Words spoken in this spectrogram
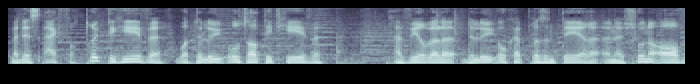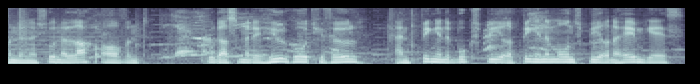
Maar het is echt voor terug te geven wat de lui ons altijd geven. En we willen de lui ook gaan presenteren. En een schone avond en een schone lachavond. Hoe dat ze met een heel groot gevoel en pingende boekspieren, pingende mondspieren naar huis gaat.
